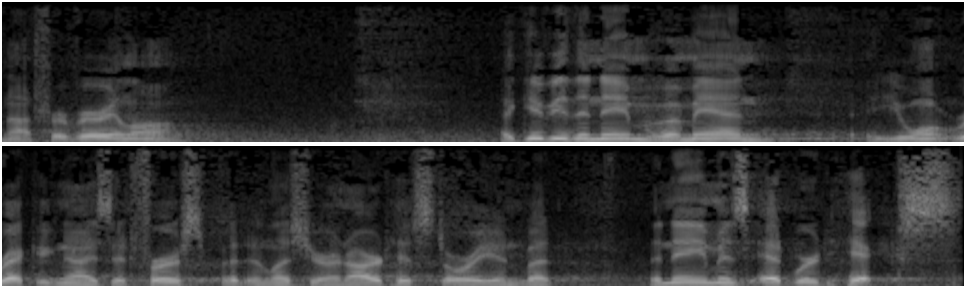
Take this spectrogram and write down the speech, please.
not for very long. I give you the name of a man you won't recognize at first, but unless you're an art historian, but the name is Edward Hicks.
